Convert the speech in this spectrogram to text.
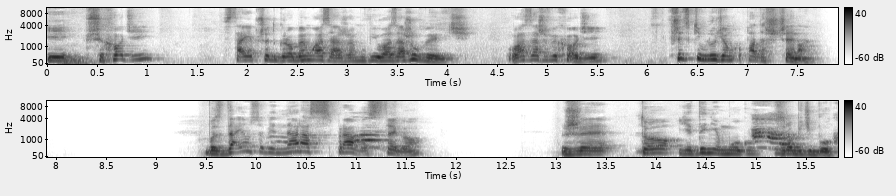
I przychodzi, staje przed grobem Łazarza, mówi Łazarzu wyjdź. Łazarz wychodzi, wszystkim ludziom opada szczena bo zdają sobie naraz sprawę z tego, że to jedynie mógł zrobić Bóg.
